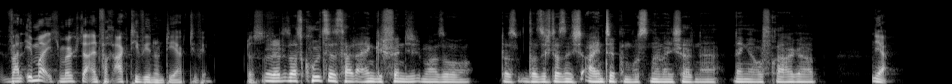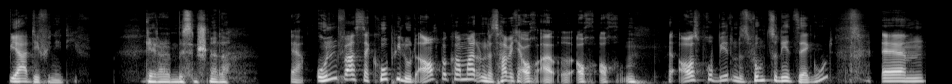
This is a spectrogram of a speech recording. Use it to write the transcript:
wann immer ich möchte, einfach aktivieren und deaktivieren. Das, ist das Coolste ist halt eigentlich, finde ich, immer so, dass, dass ich das nicht eintippen muss, ne, wenn ich halt eine längere Frage habe. Ja, ja, definitiv. Geht halt ein bisschen schneller. Ja, und was der Co-Pilot auch bekommen hat, und das habe ich auch, äh, auch, auch ausprobiert und es funktioniert sehr gut, ähm,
